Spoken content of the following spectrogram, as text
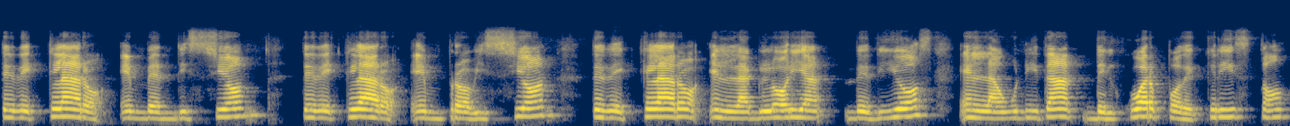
te declaro en bendición te declaro en provisión, te declaro en la gloria de Dios, en la unidad del cuerpo de Cristo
